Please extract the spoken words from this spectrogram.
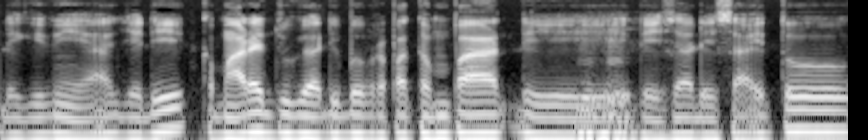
gini ya. Jadi kemarin juga di beberapa tempat di hmm. Desa-desa itu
